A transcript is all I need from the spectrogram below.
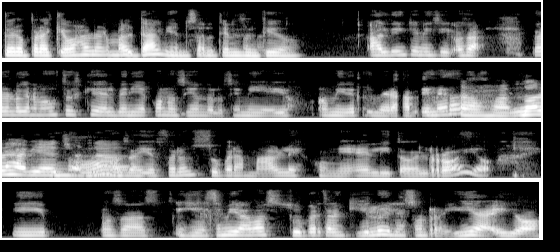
Pero ¿para qué vas a hablar mal de alguien? O sea, no tiene sentido. alguien que ni siquiera, o sea, pero lo que no me gusta es que él venía conociéndolos, a mí y ellos, a mí de primera a primera. Ajá, no les había hecho No, nada. o sea, ellos fueron súper amables con él y todo el rollo. Y, o sea, y él se miraba súper tranquilo y le sonreía. Y yo, "Ah,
